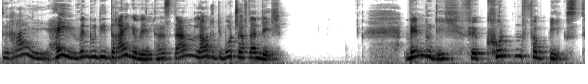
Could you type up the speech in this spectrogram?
drei. Hey, wenn du die drei gewählt hast, dann lautet die Botschaft an dich. Wenn du dich für Kunden verbiegst,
